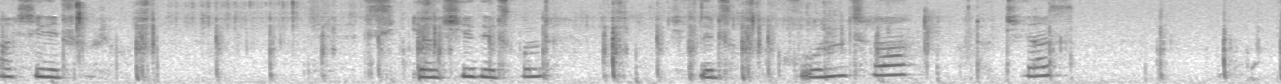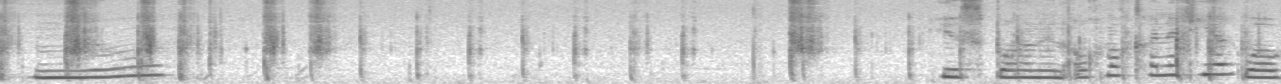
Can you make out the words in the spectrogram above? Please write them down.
Ach, hier geht's. Ja, hier geht's runter. Hier geht's runter. Matthias. No. Hier spawnen auch noch keine Tiere. Wow.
